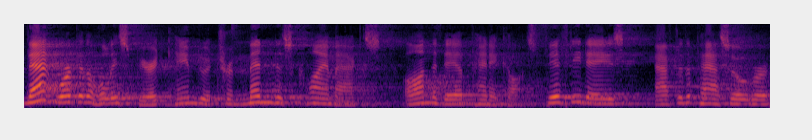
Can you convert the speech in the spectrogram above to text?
That work of the Holy Spirit came to a tremendous climax on the day of Pentecost. 50 days after the Passover,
